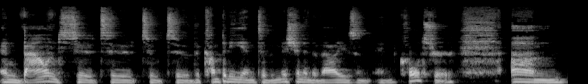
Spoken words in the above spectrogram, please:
and bound to, to, to, to the company and to the mission and the values and, and culture. Um,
